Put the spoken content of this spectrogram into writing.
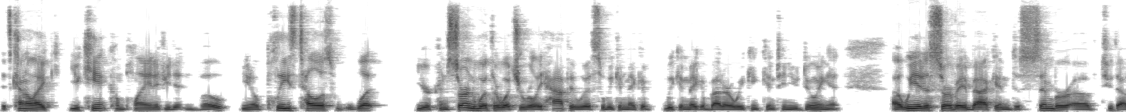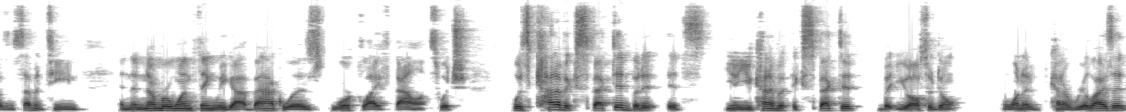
it's kind of like you can't complain if you didn't vote. You know, please tell us what you're concerned with or what you're really happy with, so we can make it we can make it better. We can continue doing it. Uh, we did a survey back in December of 2017, and the number one thing we got back was work life balance, which was kind of expected, but it, it's you know you kind of expect it, but you also don't want to kind of realize it.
